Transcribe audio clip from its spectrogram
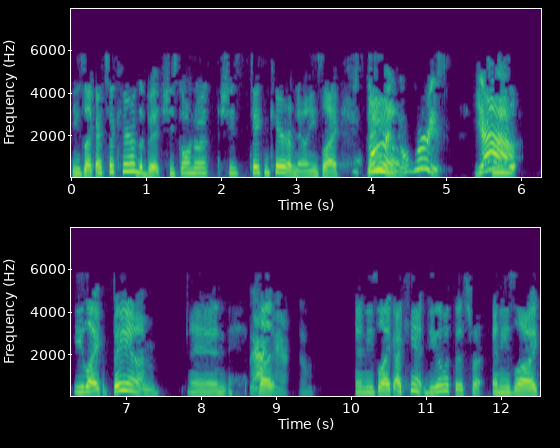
And he's like, I took care of the bitch. She's going to, she's taken care of now. And he's like, Fine, bam. no worries. Yeah. He, he like, bam. And him. and he's like, I can't deal with this. And he's like,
